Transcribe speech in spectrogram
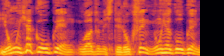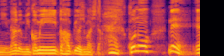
400億円上積みして6400億円になる見込みと発表しました。はい、このね、え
